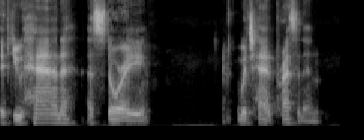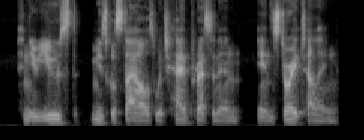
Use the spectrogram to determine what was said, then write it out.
if you had a story which had precedent and you used musical styles which had precedent in storytelling,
